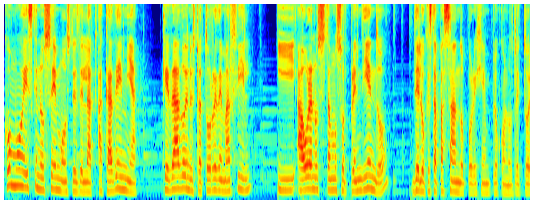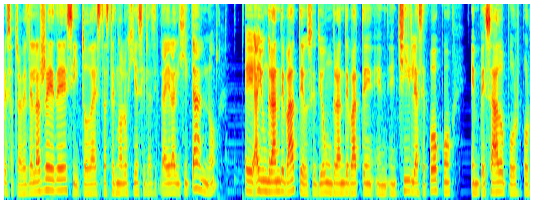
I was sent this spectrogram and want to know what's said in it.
cómo es que nos hemos desde la academia quedado en nuestra torre de marfil y ahora nos estamos sorprendiendo de lo que está pasando, por ejemplo, con los lectores a través de las redes y todas estas tecnologías y la era digital, ¿no? Eh, hay un gran debate, o se dio un gran debate en, Chile hace poco, empezado por, por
